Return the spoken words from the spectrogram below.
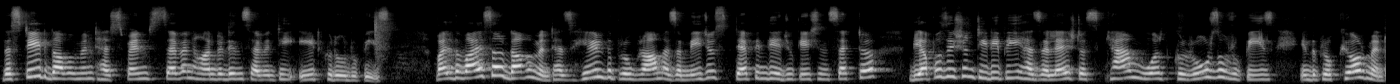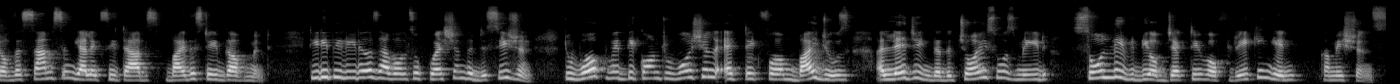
the state government has spent 778 crore rupees. While the YSR government has hailed the program as a major step in the education sector, the opposition TDP has alleged a scam worth crores of rupees in the procurement of the Samsung Galaxy tabs by the state government. TDP leaders have also questioned the decision to work with the controversial edtech firm Byju's, alleging that the choice was made solely with the objective of raking in commissions.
